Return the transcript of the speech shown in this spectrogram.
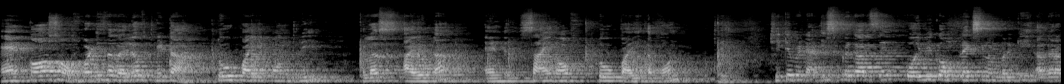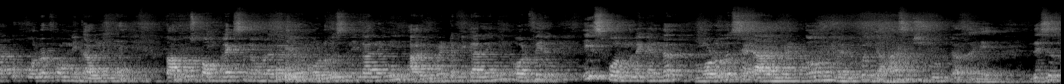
and cos of what is the value of theta? 2 pi upon 3 plus iota and sine of 2 pi upon 3 ठीक है बेटा? इस प्रकार से कोई भी कॉम्प्लेक्स नंबर की अगर आपको पोलर फॉर्म निकालनी है तो आप उस कॉम्प्लेक्स नंबर का जो है मॉडुलस निकालेंगे आर्गुमेंट निकालेंगे और फिर इस फॉर्मूले के अंदर मॉडुलस एंड आर्गुमेंट दोनों वैल्यू को यहाँ सब्स्टिट्यूट कर देंगे। This is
